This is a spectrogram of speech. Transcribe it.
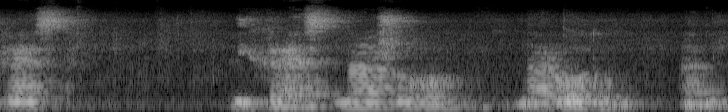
хрест і хрест нашого народу. 阿门。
